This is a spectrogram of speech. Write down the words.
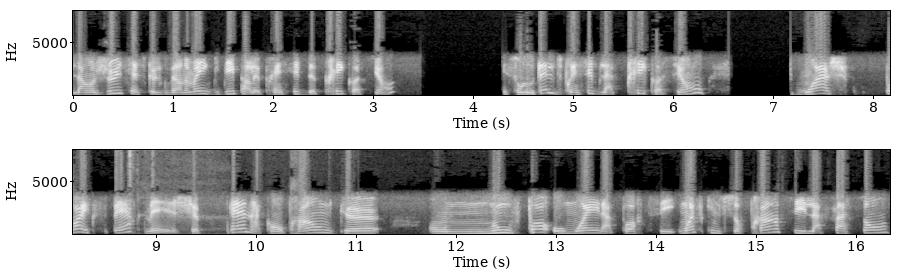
L'enjeu, c'est est-ce que le gouvernement est guidé par le principe de précaution? Et sur l'autel du principe de la précaution, moi, je suis pas experte, mais je peine à comprendre que on n'ouvre pas au moins la porte. Moi, ce qui me surprend, c'est la façon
